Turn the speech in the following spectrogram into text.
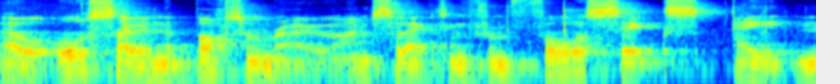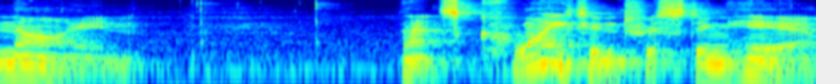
Oh, also in the bottom row, I'm selecting from 4, 6, 8, 9. That's quite interesting here.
